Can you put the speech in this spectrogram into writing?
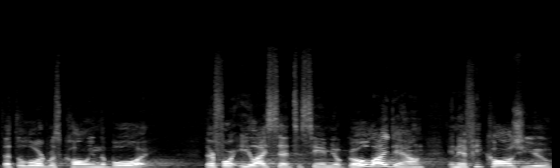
that the Lord was calling the boy. Therefore Eli said to Samuel, Go lie down, and if he calls you,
